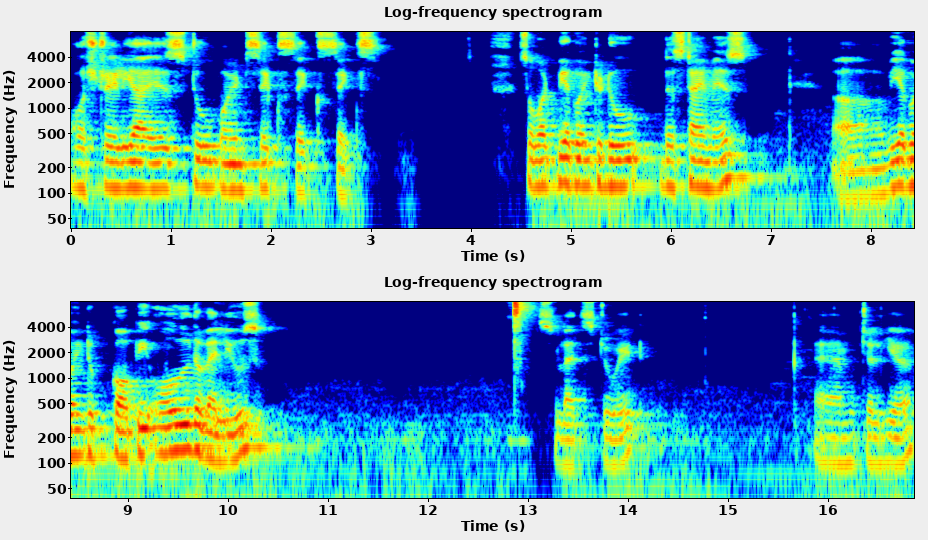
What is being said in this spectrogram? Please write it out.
Australia is 2.666 so what we are going to do this time is uh, we are going to copy all the values so let's do it. Um, till here.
